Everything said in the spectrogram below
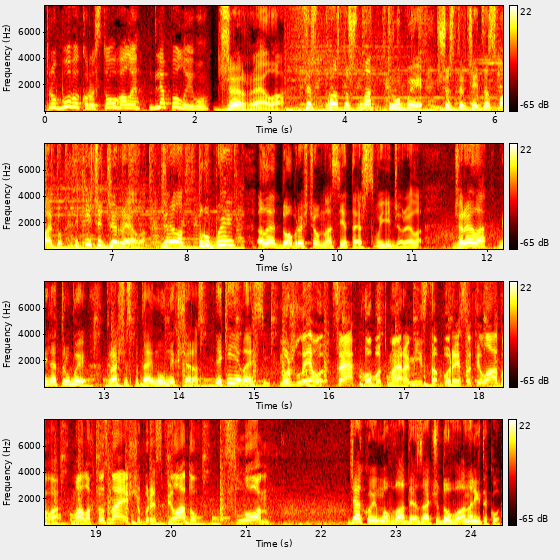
трубу використовували для поливу. Джерела. Це ж просто шмат труби, що стирчить з асфальту. Які ще джерела? Джерела труби. Але добре, що в нас є теж свої джерела. Джерела біля труби. Краще спитаємо у них ще раз. Які є версії? Можливо, це хобот мера міста Бориса Філатова. Мало хто знає, що Борис Філатов слон. Дякуємо, владе, за чудову аналітику.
